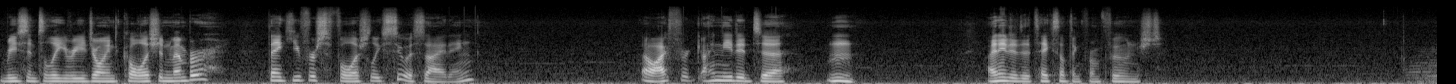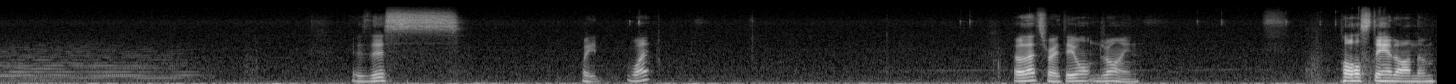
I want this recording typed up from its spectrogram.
recently rejoined coalition member. Thank you for foolishly suiciding. Oh, I for I needed to. Hmm. I needed to take something from Funged. Is this... Wait, what? Oh, that's right. They won't join. I'll stand on them.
